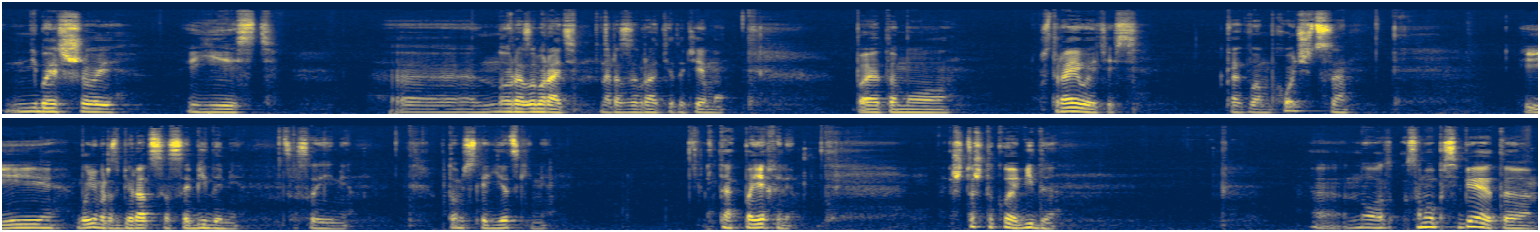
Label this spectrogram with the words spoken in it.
небольшой есть, э, но разобрать, разобрать эту тему. Поэтому устраивайтесь, как вам хочется. И будем разбираться с обидами, со своими, в том числе детскими. Итак, поехали. Что ж такое обида? Э, Но ну, само по себе это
